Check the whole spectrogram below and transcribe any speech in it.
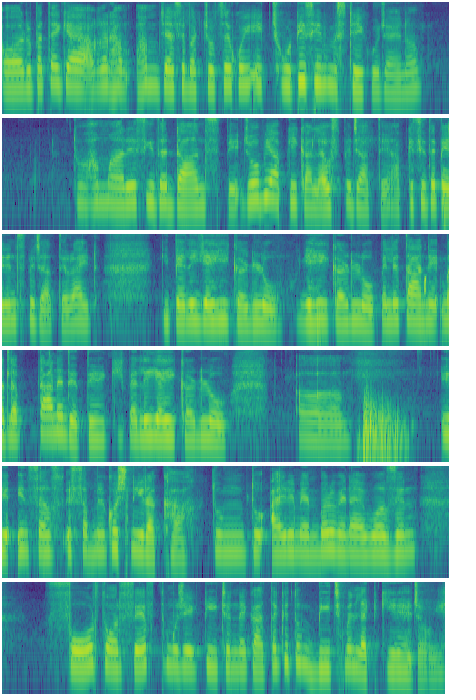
और पता है क्या, अगर हम हम जैसे बच्चों से कोई एक छोटी सी भी मिस्टेक हो जाए ना तो हमारे सीधा डांस पे जो भी आपकी कला है उस पर जाते हैं। आपके सीधे पेरेंट्स पे जाते हैं राइट कि पहले यही कर लो यही कर लो। पहले ताने मतलब ताने देते हैं कि पहले यही कर लो। आ, इन सब इस सब में कुछ नहीं रखा। तुम तो I remember when I was in fourth और फिफ्थ मुझे एक टीचर ने कहा था कि तुम बीच में लटकी रह जाओगी।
